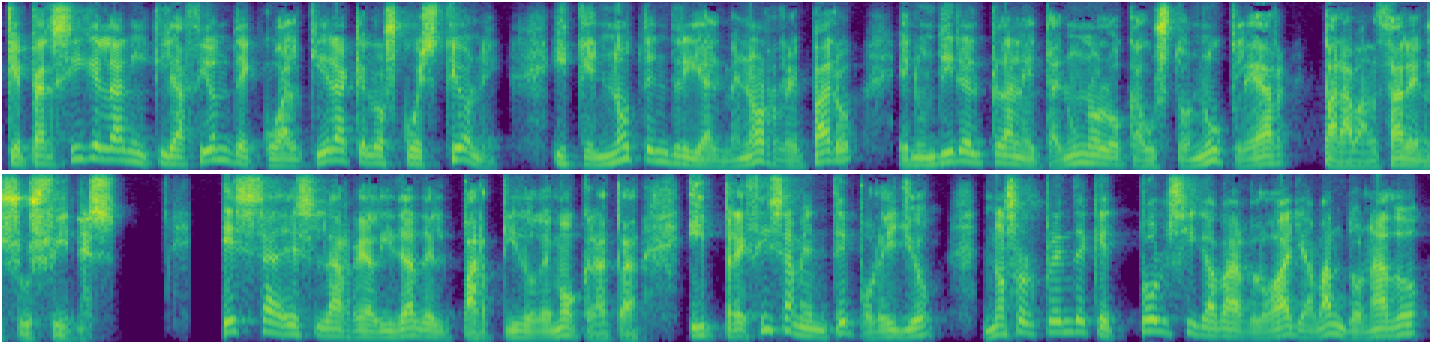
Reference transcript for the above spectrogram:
que persigue la aniquilación de cualquiera que los cuestione y que no tendría el menor reparo en hundir el planeta en un holocausto nuclear para avanzar en sus fines. Esa es la realidad del Partido Demócrata y precisamente por ello no sorprende que Tulsi Gabbard lo haya abandonado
